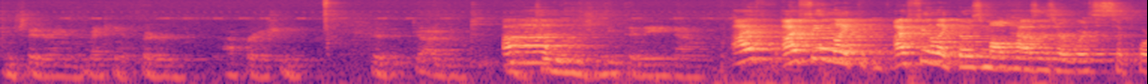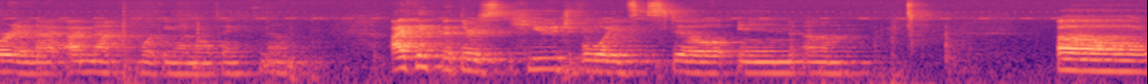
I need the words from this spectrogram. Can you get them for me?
considering making a third operation? Do the, uh, Uh, meet the need now? I, I feel like I feel like those malt houses are worth supporting. I, I'm not working on malting. No, I think that there's huge voids still in um, uh,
